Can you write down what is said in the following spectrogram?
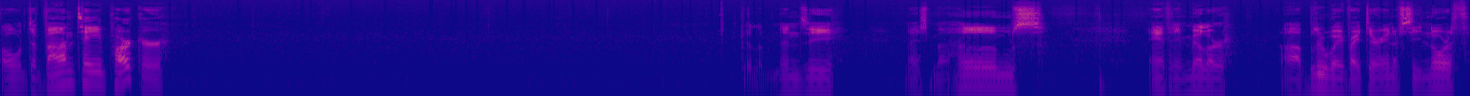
Oh, DeVante Parker. Lindsay. Nice Mahomes. Anthony Miller. Uh, Blue Wave right there. NFC North.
